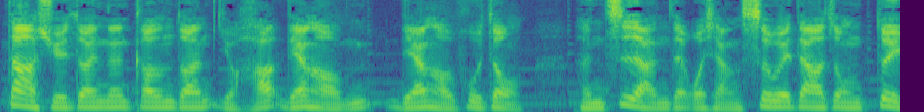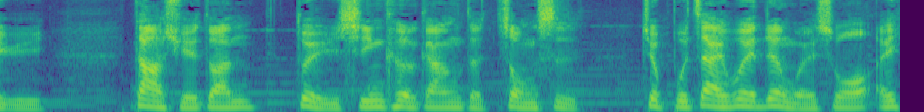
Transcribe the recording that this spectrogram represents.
大学端跟高中端有好良好良好互动，很自然的，我想社会大众对于大学端对于新课纲的重视，就不再会认为说，哎，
